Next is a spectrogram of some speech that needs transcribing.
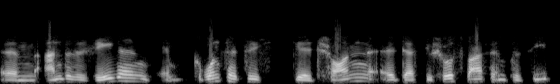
ähm, andere Regeln. Grundsätzlich gilt schon, äh, dass die Schusswaffe im Prinzip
